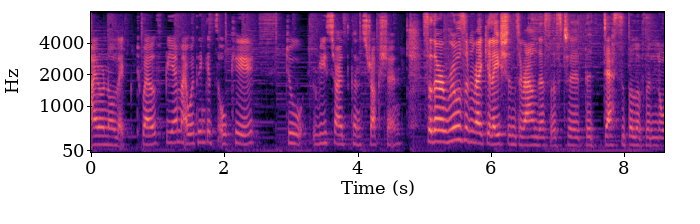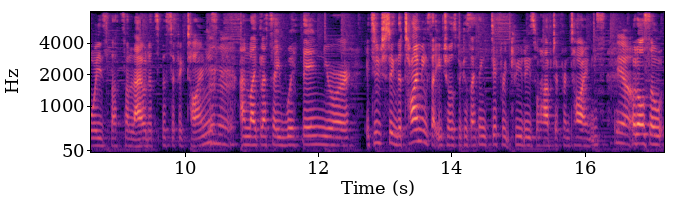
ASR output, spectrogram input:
I don't know, like 12 p.m., I would think it's okay to restart construction. So there are rules and regulations around this as to the decibel of the noise that's allowed at specific times. Mm-hmm. And like let's say within your it's interesting the timings that you chose because I think different communities will have different times. Yeah. But also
